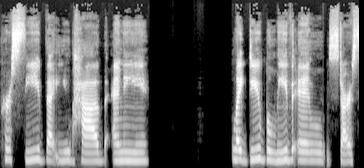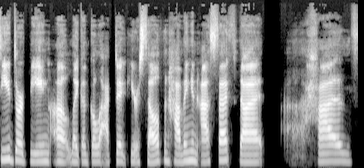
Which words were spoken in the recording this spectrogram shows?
perceive that you have any, like, do you believe in star seeds or being uh, like a galactic yourself and having an aspect that uh, has,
